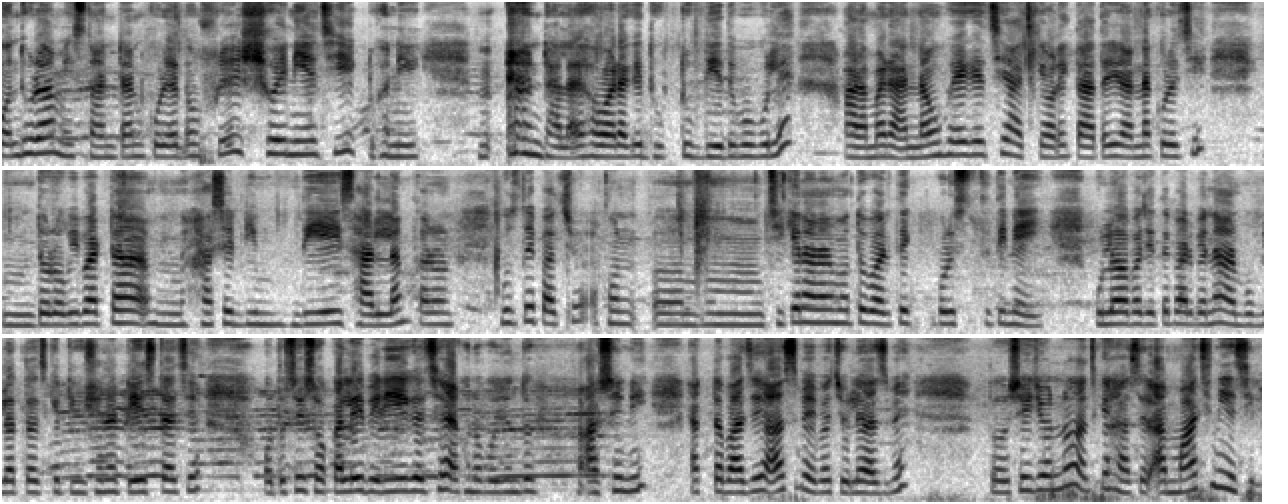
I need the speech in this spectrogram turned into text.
বন্ধুরা আমি স্নান টান করে একদম ফ্রেশ হয়ে নিয়েছি। একটুখানি ঢালাই হওয়ার আগে ধূপ টুপ দিয়ে দেবো বলে। আর আমার রান্নাও হয়ে গেছে। আজকে অনেক তাড়াতাড়ি রান্না করেছি। তো রবিবারটা হাঁসের ডিম দিয়েই সারলাম। কারণ বুঝতেই পারছ, এখন চিকেন আনার মতো বাড়িতে পরিস্থিতি নেই। বুলা বাবা যেতে পারবে না। আর বুবলার তো আজকে টিউশনের টেস্ট আছে। ও তো সেই সকালেই বেরিয়ে গেছে। এখনও পর্যন্ত আসেনি। একটা বাজে আসবে বা চলে আসবে। তো সেই জন্য আজকে হাঁসের আর মাছ নিয়েছিল,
